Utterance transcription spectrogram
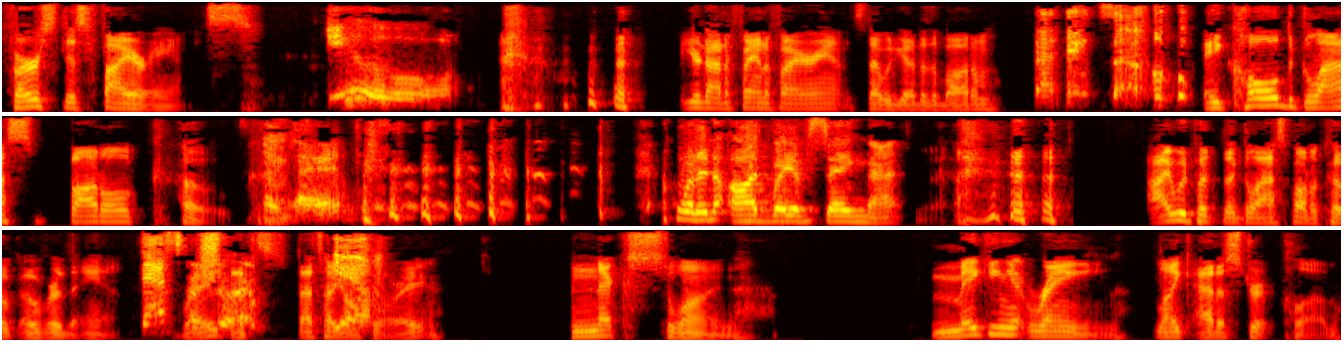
First is fire ants. Ew. You're not a fan of fire ants? That would go to the bottom. I think so. A cold glass bottle Coke. Okay. What an odd way of saying that. I would put the glass bottle Coke over the ant, That's for right? sure. That's that's how y'all Yeah. feel, right? Next one. Making it rain, like at a strip club.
